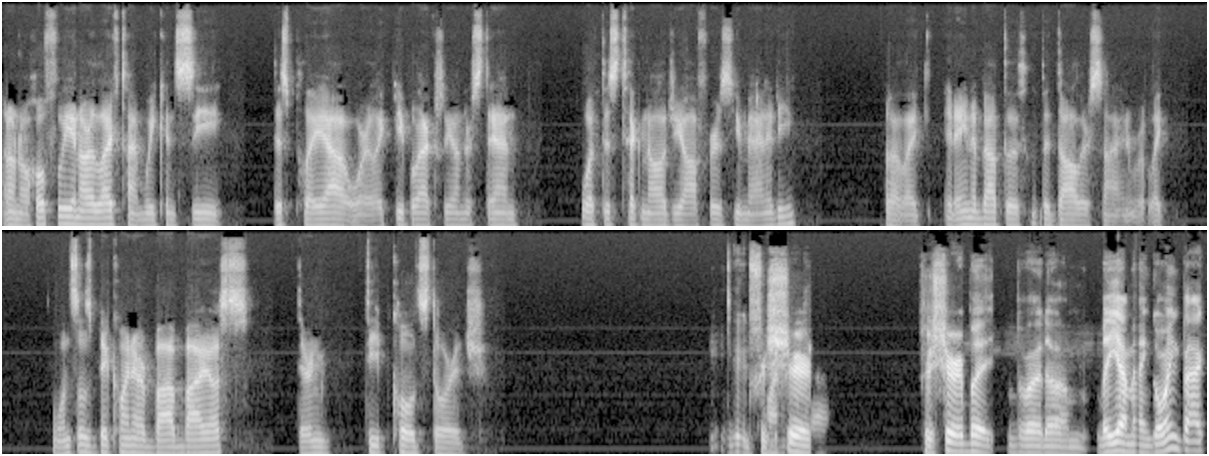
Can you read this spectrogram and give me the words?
i don't know hopefully in our lifetime we can see this play out where like people actually understand what this technology offers humanity but like it ain't about the the dollar sign like once those bitcoin are bought by us they're in deep cold storage. Dude for sure. For sure but but um but yeah man going back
